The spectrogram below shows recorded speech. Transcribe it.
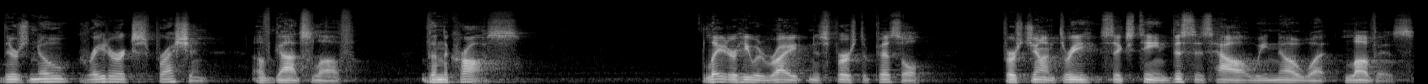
there's no greater expression of God's love than the cross. Later he would write in his first epistle, 1 John 3:16, this is how we know what love is.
